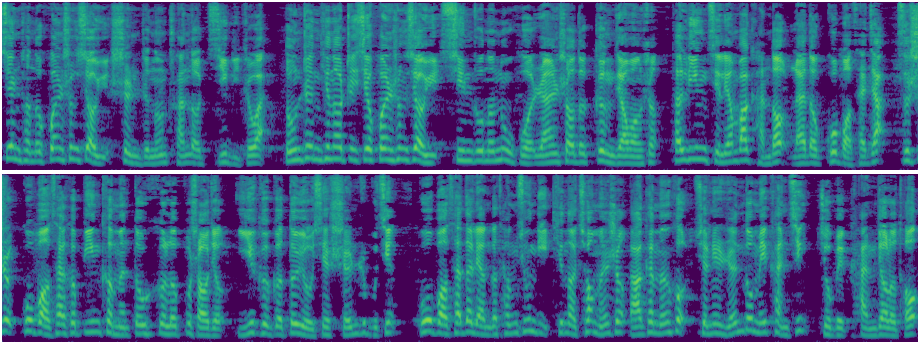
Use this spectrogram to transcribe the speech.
现场的欢声笑语甚至能传到几里之外。董振听到这些欢声笑语，心中的怒火燃烧得更加旺盛。他拎起两把砍刀，来到郭宝才家。此时，郭宝才和宾客们都喝了不少酒，一个个都有些神志不清。郭宝才的两个堂兄弟听到敲门声，打开门后，却连人都没看清，就被砍掉了头。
